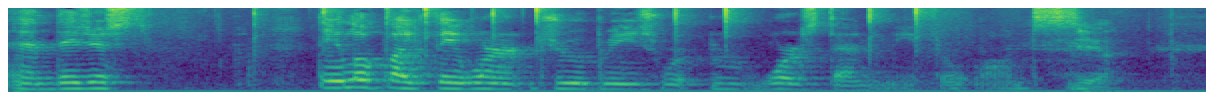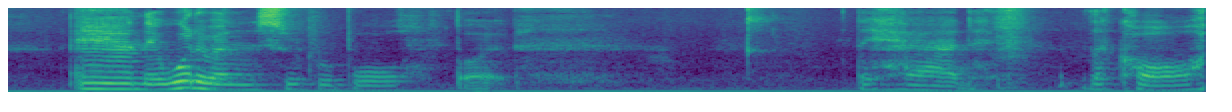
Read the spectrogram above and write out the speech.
and they just they looked like they weren't drew brees' worst enemy for once Yeah. and they would have been in the super bowl but they had the call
